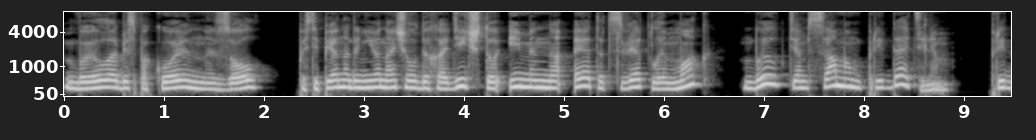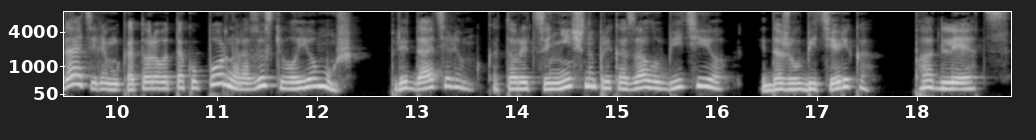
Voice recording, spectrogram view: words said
Был обеспокоен и зол. Постепенно до нее начало доходить, что именно этот светлый маг был тем самым предателем. Предателем, которого так упорно разыскивал ее муж. Предателем, который цинично приказал убить ее и даже убить Эрика. Подлец.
